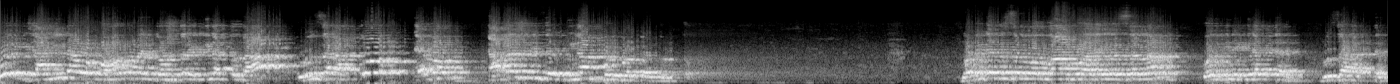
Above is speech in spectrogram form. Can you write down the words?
ওই জাহিলা ও মুহররমের 10 তারিখ কি রোজা রাখতো এবং কাবা শরীফের নিয়ম পরিবর্তন করতো। নবী করিম সাল্লাল্লাহু আলাইহি ওয়াসাল্লাম ওই দিনে কি রাখতেন? রোজা রাখতেন।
